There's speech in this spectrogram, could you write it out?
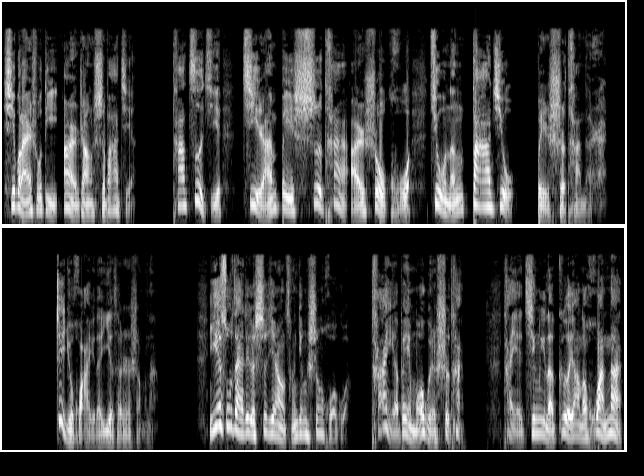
希伯来书第二章十八节，他自己既然被试探而受苦，就能搭救被试探的人。这句话语的意思是什么呢？耶稣在这个世界上曾经生活过，他也被魔鬼试探，他也经历了各样的患难。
